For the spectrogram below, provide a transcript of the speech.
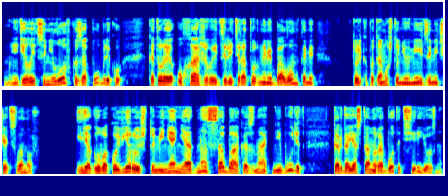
Мне делается неловко за публику, которая ухаживает за литературными баллонками только потому, что не умеет замечать слонов. И я глубоко верую, что меня ни одна собака знать не будет, когда я стану работать серьезно.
